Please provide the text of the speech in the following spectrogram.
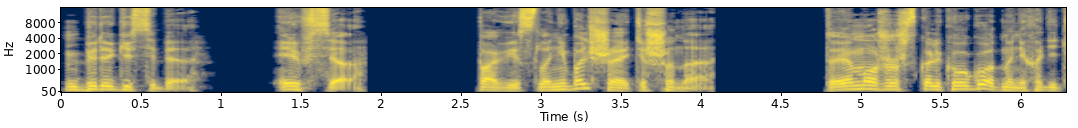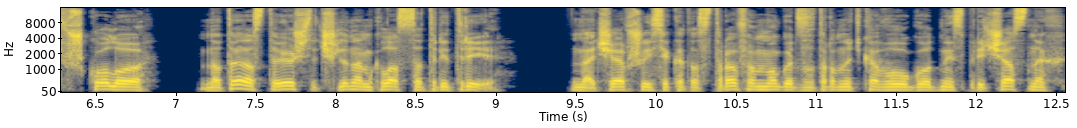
береги себя. И всё. Повисла небольшая тишина. Ты можешь сколько угодно не ходить в школу, но ты остаешься членом класса 3-3. Начавшиеся катастрофы могут затронуть кого угодно из причастных.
